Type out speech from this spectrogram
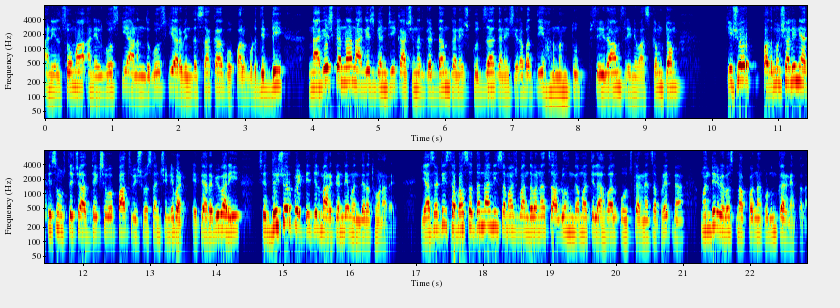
अनिल सोमा अनिल गोस्की आनंद गोस्की अरविंद साका गोपाल मुडदिड्डी नागेश कन्ना नागेश गंजी काशीनाथ गड्डम गणेश गुज्जा गणेश इराबत्ती हनुमंतू श्रीराम श्रीनिवास कमटम किशोर पद्मशाली न्याती संस्थेचे अध्यक्ष व पाच विश्वस्तांची निवड येत्या रविवारी सिद्धेश्वर पेटीतील मार्कंडे मंदिरात होणार आहे. यासाठी सभासदांना आणि समाज बांधवांना चालू हंगामातील अहवाल पोहोच करण्याचा प्रयत्न मंदिर व्यवस्थापनाकडून करण्यात आला.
